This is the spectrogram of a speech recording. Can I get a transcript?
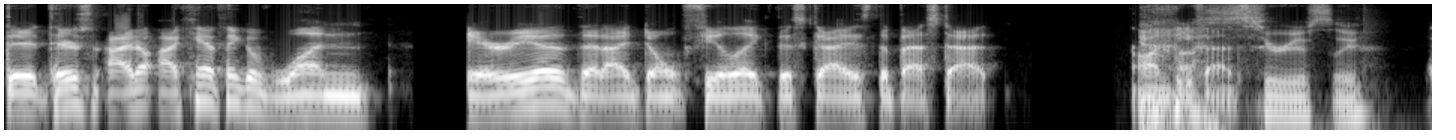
there, there's I don't I can't think of one area that I don't feel like this guy is the best at on defense. Seriously.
